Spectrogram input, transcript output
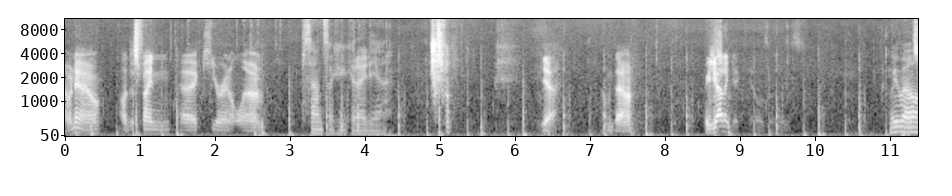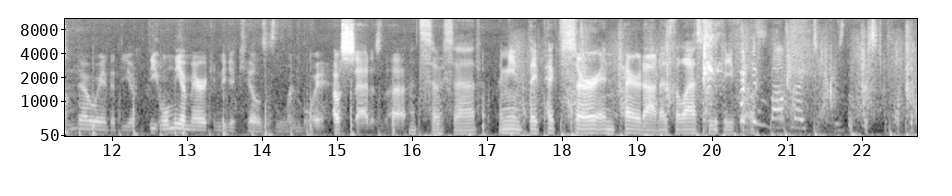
No, no. I'll just find uh, Kieran alone. Sounds like a good idea. Yeah, I'm down. We gotta get kills at least. We There's no way that the the only American to get kills is Linboy. How sad is that? That's so sad. I mean, they picked Sir and Peridot as the last two people. Fucking Mob 19 was the first one.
